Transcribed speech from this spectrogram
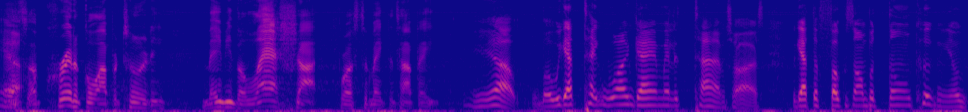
yeah. as a critical opportunity, maybe the last shot for us to make the top eight. Yeah, but we got to take one game at a time, Charles. We got to focus on Bethune Cookman, you know,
